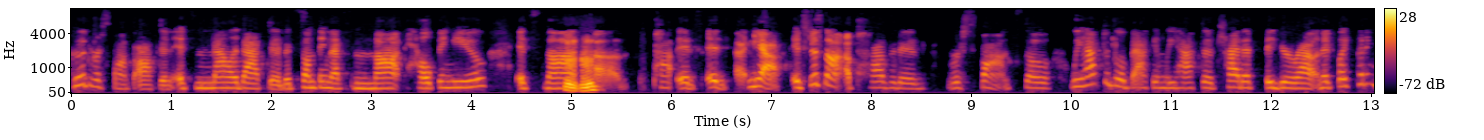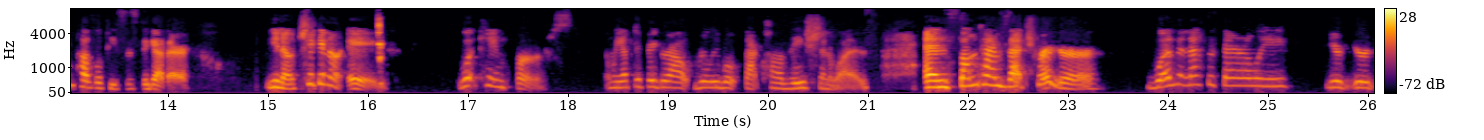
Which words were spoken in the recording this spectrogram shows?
good response. Often it's maladaptive. It's something that's not helping you. It's not. Mm-hmm. Uh, po- it's it yeah. It's just not a positive response. So we have to go back and we have to try to figure out. And it's like putting puzzle pieces together you know, chicken or egg, what came first? And we have to figure out really what that causation was. And sometimes that trigger wasn't necessarily your your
